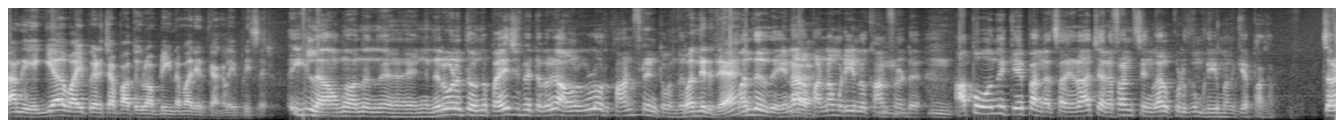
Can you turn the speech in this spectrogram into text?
நாங்கள் எங்கேயாவது வாய்ப்பு கிடைச்சா பார்த்துக்குறோம் அப்படிங்கிற மாதிரி இருக்காங்களா? எப்படி சார்? இல்லை அவங்க வந்து இந்த எங்கள் நிறுவனத்தை வந்து பயிற்சி பெற்ற பிறகு அவங்களுக்குள்ள ஒரு கான்ஃபிடென்ட் வந்து வந்துடுது வந்துடுது என்ன பண்ண முடியுன்ற கான்ஃபிடென்ட். அப்போ வந்து கேட்பாங்க சார் ஏதாச்சும் ரெஃபரன்ஸ் எங்களால் கொடுக்க முடியுமான்னு கேட்பாங்க. சில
